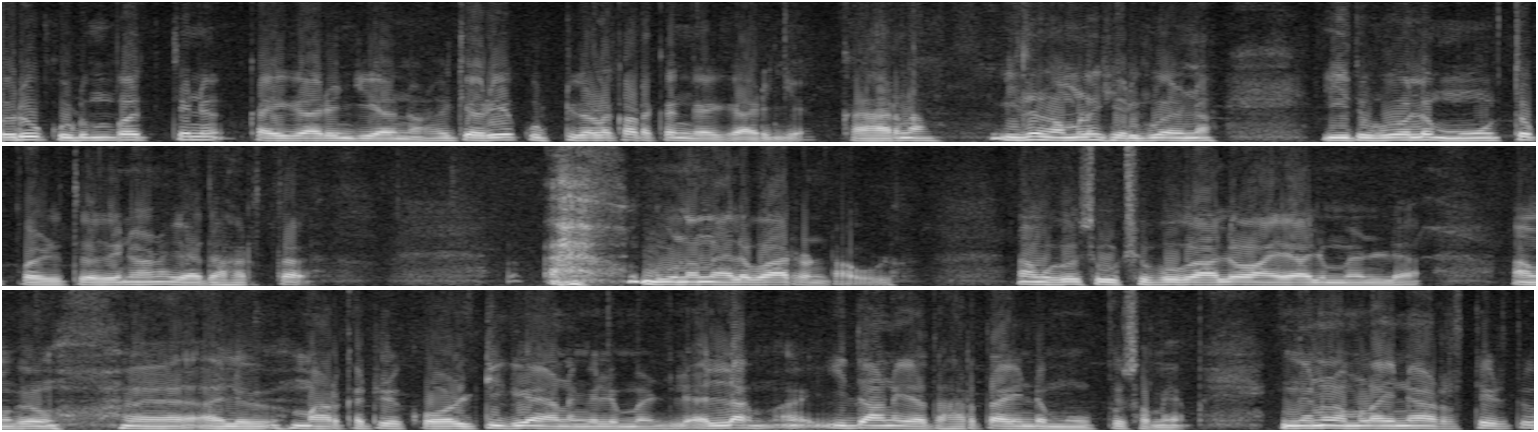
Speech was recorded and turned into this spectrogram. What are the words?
ഒരു കുടുംബത്തിന് കൈകാര്യം ചെയ്യാവുന്നതാണ് ചെറിയ കുട്ടികളൊക്കെ അടക്കം കൈകാര്യം ചെയ്യാം. കാരണം ഇത് നമ്മൾ ശരിക്കും പറഞ്ഞാൽ ഇതുപോലെ മൂത്ത് പഴുത്തതിനാണ് യഥാർത്ഥ ഗുണനിലവാരം ഉണ്ടാവുള്ളൂ നമുക്ക് സൂക്ഷിപ്പ് കാലം ആയാലും വേണ്ടില്ല നമുക്ക് അതിൽ മാർക്കറ്റ് ക്വാളിറ്റിക്ക് ആണെങ്കിലും വേണ്ടില്ല എല്ലാം ഇതാണ് യഥാർത്ഥ അതിന്റെ മൂപ്പ് സമയം. ഇങ്ങനെ നമ്മൾ അതിനെ അടർത്തിയെടുത്ത്.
